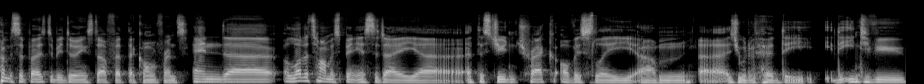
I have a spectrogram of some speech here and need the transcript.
I'm supposed to be doing stuff at the conference. And uh, a lot of time was spent yesterday uh, at the student track. Obviously, um, uh, as you would have heard, the the interview,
